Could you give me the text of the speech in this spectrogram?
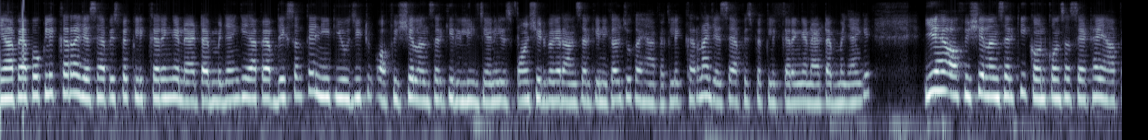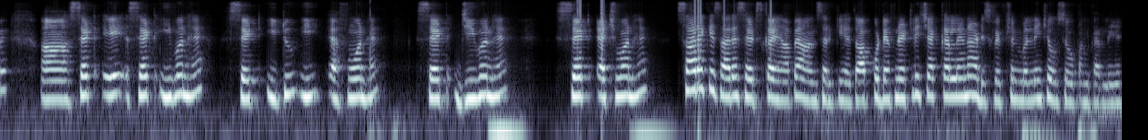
यहाँ पे आपको क्लिक कर रहा है, जैसे आप इस पर क्लिक करेंगे नया टाइप में जाएँगे, यहाँ पे आप देख सकते हैं, NEET UG official answer key release यानी रिस्पॉन्स शीट वगैरह आंसर की निकल चुका है। यहाँ पे क्लिक करना है, जैसे आप इस पर क्लिक करेंगे नया टाइप में जाएँगे। ये है ऑफिशियल आंसर की कौन कौन सा सेट है यहाँ पे। सेट ए सेट ई है set E two E F one है सेट जी वन है सेट एच वन है सारे के सारे सेट्स का यहाँ पे आंसर किया है तो आपको डेफिनेटली चेक कर लेना डिस्क्रिप्शन में लिंक है, उसे ओपन कर लीजिए।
